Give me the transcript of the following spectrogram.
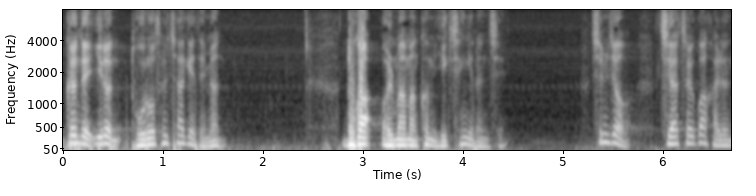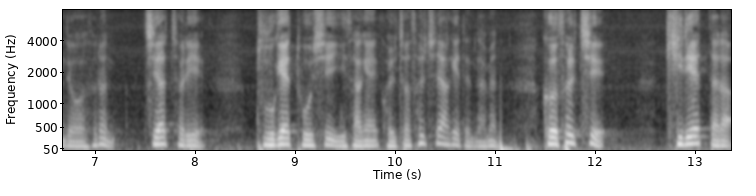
그런데 이런 도로 설치하게 되면 누가 얼마만큼 이익 챙기는지 심지어 지하철과 관련되어서는 지하철이 두 개 도시 이상에 걸쳐 설치하게 된다면 그 설치 길이에 따라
